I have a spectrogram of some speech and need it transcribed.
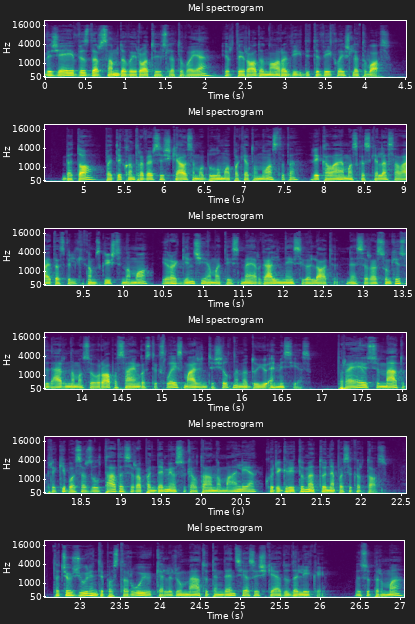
Vežėjai vis dar samdo vairuotojus Lietuvoje ir tai rodo norą vykdyti veiklą iš Lietuvos. Be to, pati kontroversiškiausia mobilumo paketo nuostata - reikalavimas kas kelias savaitės vilkikams grįžti namo - yra ginčiama teisme ir gali neįsigalioti, nes yra sunkiai suderinama su ES tikslais mažinti šiltnamio dujų emisijas. Praėjusių metų prekybos rezultatas yra pandemijos sukelta anomalija, kuri greitų metų nepasikartos. Tačiau žiūrint į pastarųjų keliarių metų tendencijas aiškėja du dalykai. Visų pirma,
